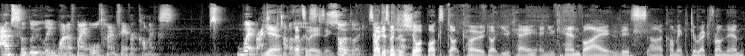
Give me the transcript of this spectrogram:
absolutely one of my all-time favorite comics. Went right Yeah, to the top of the that's list. amazing. So good. So I just went to shortbox.co.uk and you can buy this uh, comic direct from them.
